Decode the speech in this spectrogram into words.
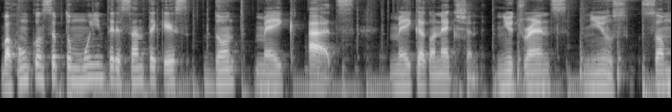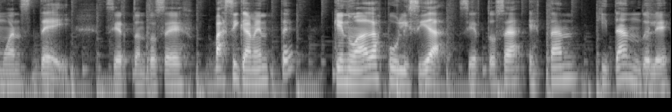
bajo un concepto muy interesante que es Don't Make Ads, Make a Connection, New Trends, News, Someone's Day, ¿cierto? Entonces, básicamente, que no hagas publicidad, ¿cierto? O sea, están quitándole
